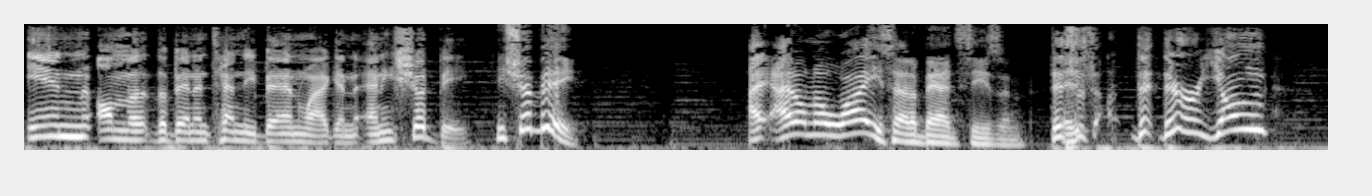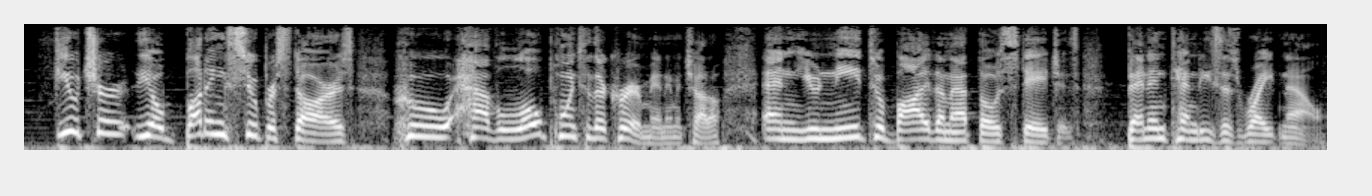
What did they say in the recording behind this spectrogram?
in on the the Benintendi bandwagon, and he should be. He should be. I, I don't know why he's had a bad season. This It- is th- there are young future, you know, budding superstars who have low points of their career, Manny Machado, and you need to buy them at those stages. Benintendi's is right now.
